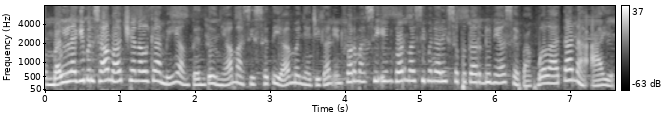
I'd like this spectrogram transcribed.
Kembali lagi bersama channel kami yang tentunya masih setia menyajikan informasi-informasi menarik seputar dunia sepak bola tanah air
